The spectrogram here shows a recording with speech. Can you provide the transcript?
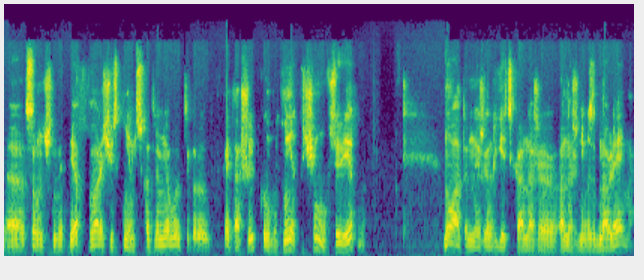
э, солнечными. Я поворачиваюсь к немцу, который меня будет, и говорю, какая-то ошибка. Он говорит, нет, почему? Все верно. Ну, атомная же энергетика, она же, она же невозобновляема.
